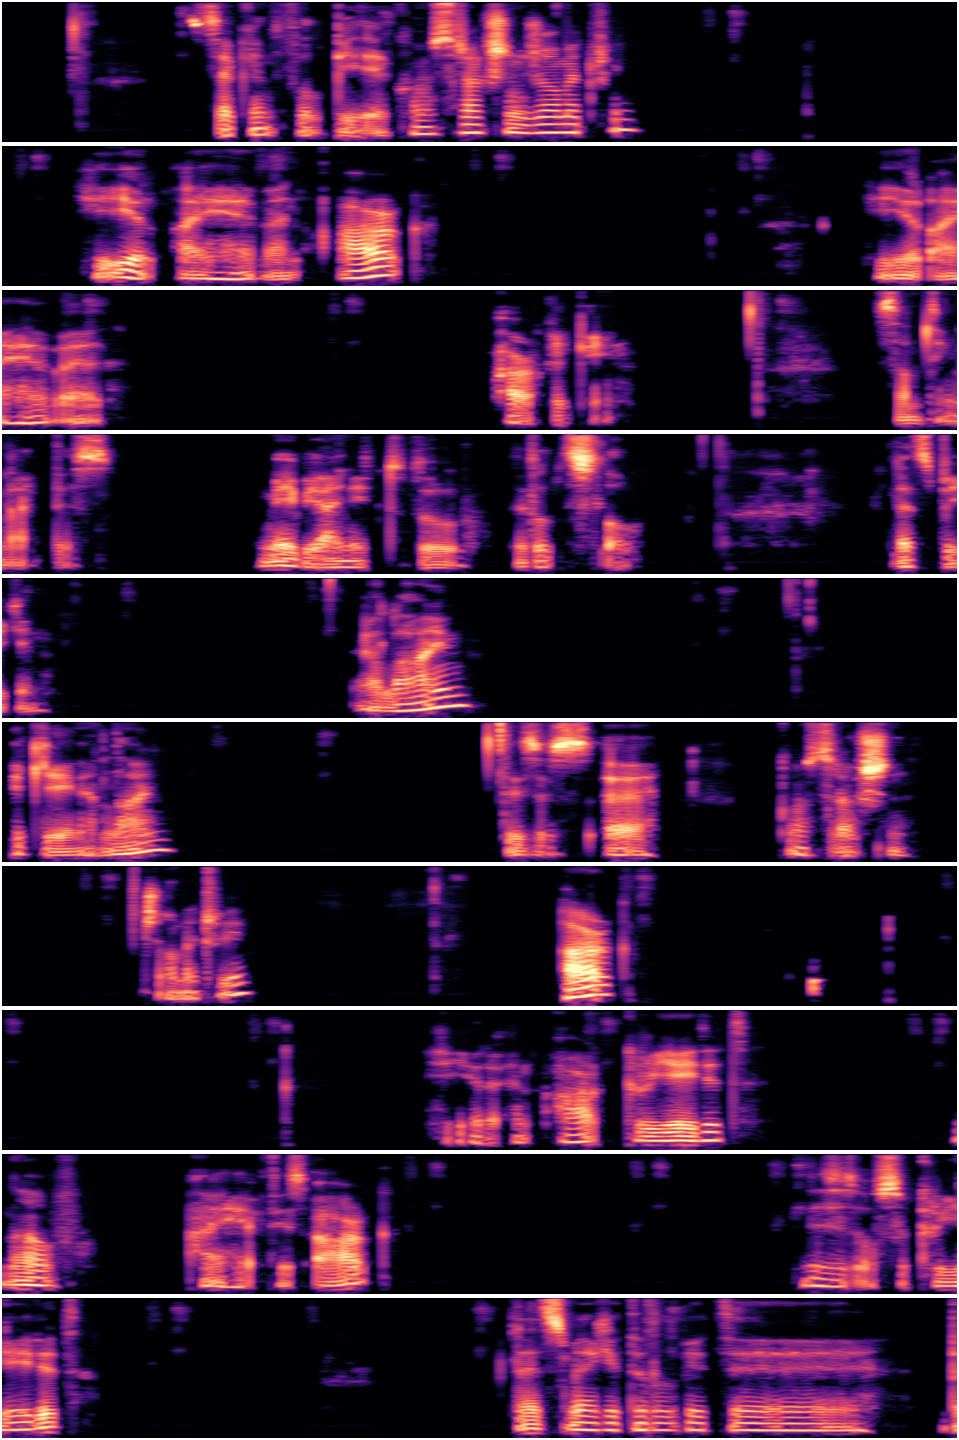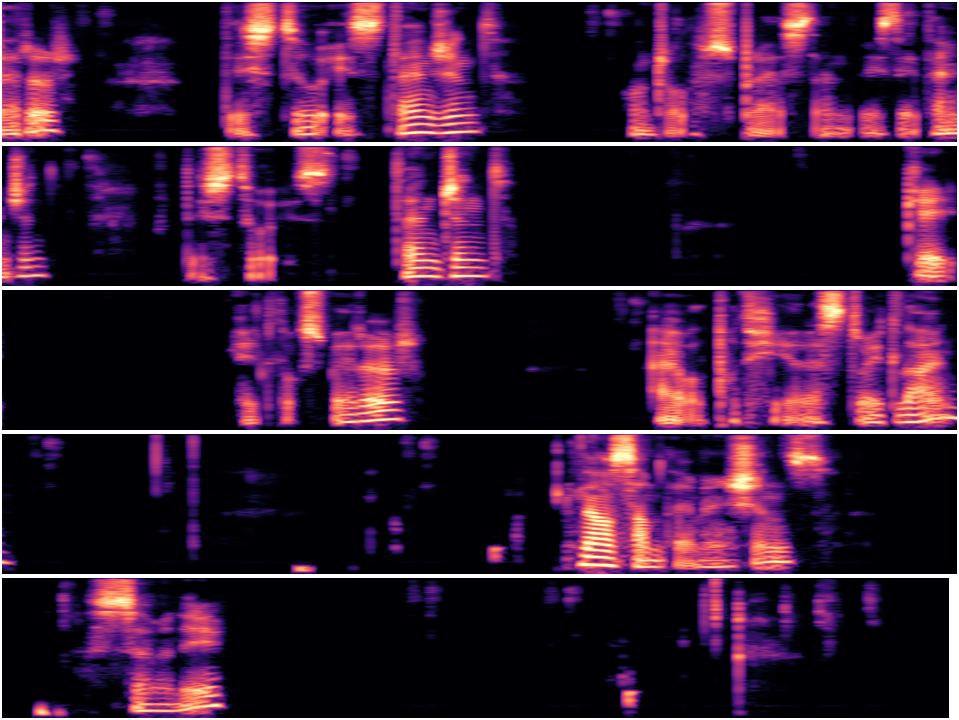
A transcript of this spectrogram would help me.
second will be a construction geometry. Here I have an arc, here I have an arc again, something like this. Maybe I need to do a little bit slow. Let's begin. A line, again a line. This is a construction geometry. Arc. Here an arc created. Now I have this arc. This is also created. Let's make it a little bit uh, better. This two is tangent. Control is pressed and we say tangent. This two is tangent. Okay, it looks better. I will put here a straight line. Now some dimensions. 70,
